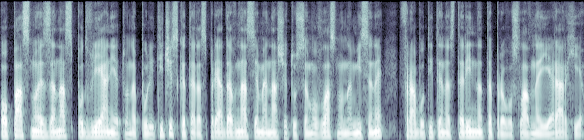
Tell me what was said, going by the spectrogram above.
Опасно е за нас под влиянието на политическата разпря да внасяме нашето самовластно намисане в работите на старинната православна иерархия,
